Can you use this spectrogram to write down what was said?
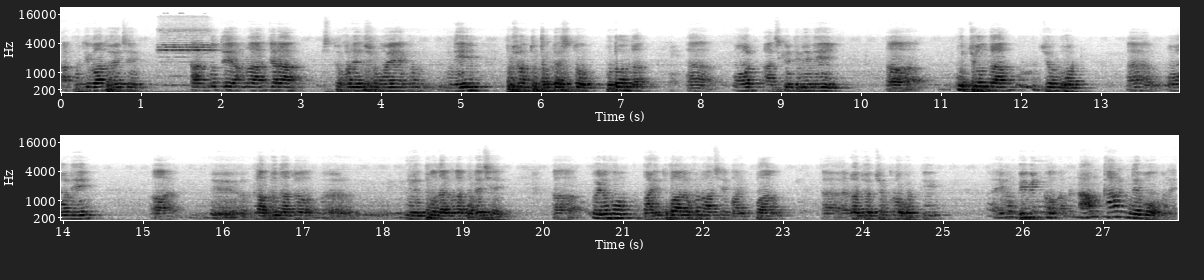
তার প্রতিবাদ হয়েছে। তার মধ্যে আমরা যারা তখনের সময়ে এখন নেই প্রশান্ত প্রকাশত ভুটনদা ওর আজকের দিনে নেই। আহ, উজ্জ্বল দা উজ্জ্বল ভট হ্যাঁ, ও নেই। আর লাভলুদা তো বলেছে। ওই রকম বাড়িত পাল ওখানে আছে বাড়িত পাল আহ, রজত চক্রবর্তী এবং বিভিন্ন নাম কার নেব মানে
